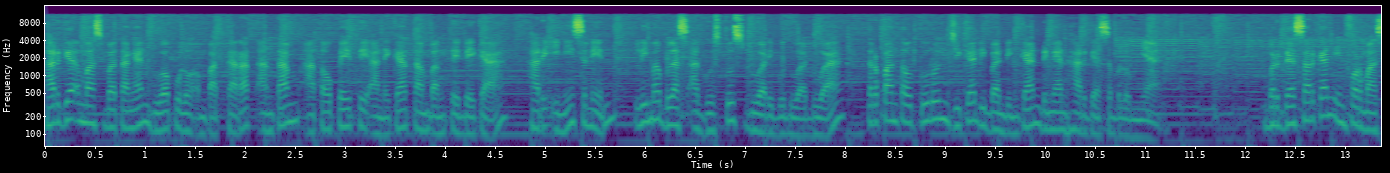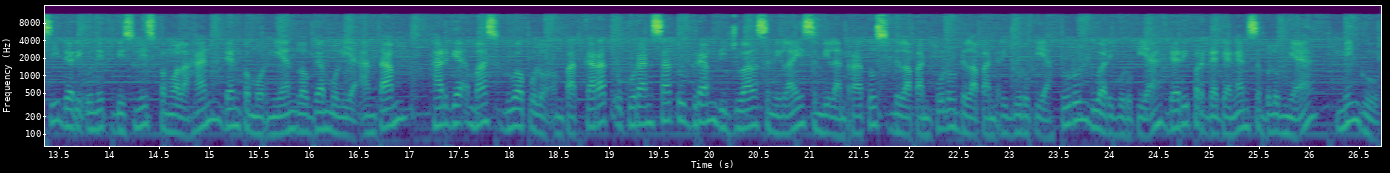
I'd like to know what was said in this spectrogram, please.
Harga emas batangan 24 karat antam atau PT Aneka Tambang TBK, hari ini Senin, 15 Agustus 2022, terpantau turun jika dibandingkan dengan harga sebelumnya. Berdasarkan informasi dari Unit Bisnis Pengolahan dan Pemurnian Logam Mulia Antam, harga emas 24 karat ukuran 1 gram dijual senilai Rp988.000 turun Rp2.000 dari perdagangan sebelumnya, Minggu,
